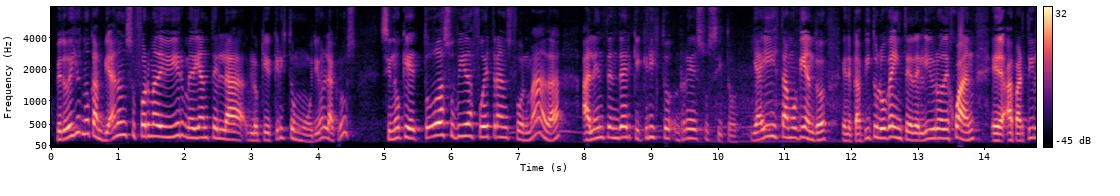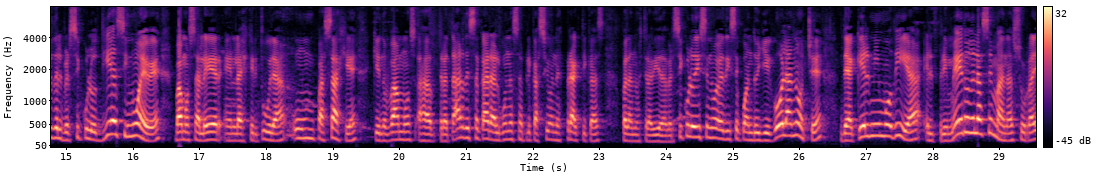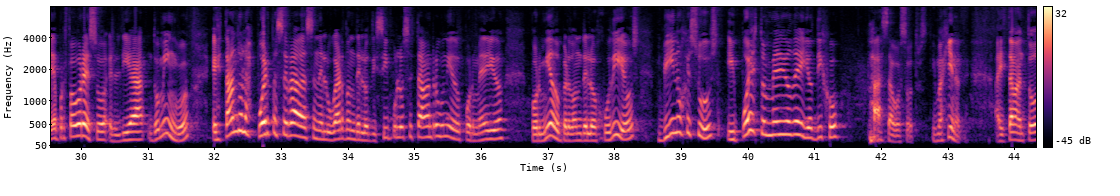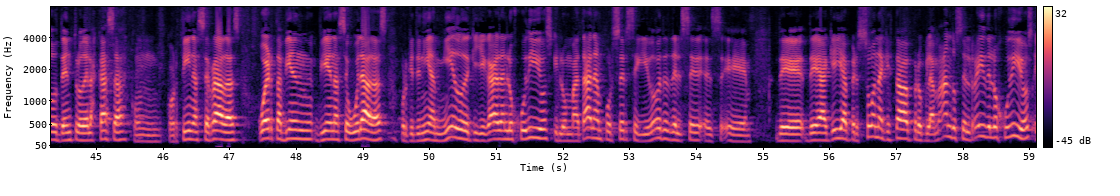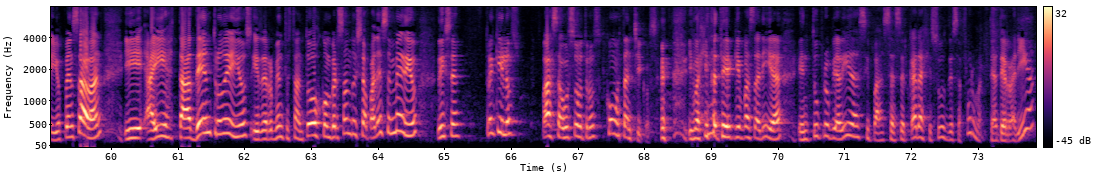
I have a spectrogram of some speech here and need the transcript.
Pero ellos no cambiaron su forma de vivir mediante lo que Cristo murió en la cruz, sino que toda su vida fue transformada al entender que Cristo resucitó. Y ahí estamos viendo en el capítulo 20 del libro de Juan, eh, a partir del versículo 19, vamos a leer en la escritura un pasaje que nos vamos a tratar de sacar algunas aplicaciones prácticas para nuestra vida. Versículo 19 dice, cuando llegó la noche de aquel mismo día, el primero de la semana, subraya por favor eso, el día domingo, estando las puertas cerradas en el lugar donde los discípulos estaban reunidos por medio por miedo, perdón, de los judíos, vino Jesús y puesto en medio de ellos dijo, paz a vosotros. Imagínate, ahí estaban todos dentro de las casas con cortinas cerradas, puertas bien, bien aseguradas, porque tenían miedo de que llegaran los judíos y los mataran por ser seguidores. Eh, de, de, aquella persona que estaba proclamándose el rey de los judíos, ellos pensaban, y ahí está dentro de ellos, y de repente están todos conversando y se aparece en medio, dice, tranquilos, pasa a vosotros. ¿Cómo están chicos? Imagínate qué pasaría en tu propia vida si se acercara a Jesús de esa forma. ¿Te aterraría?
